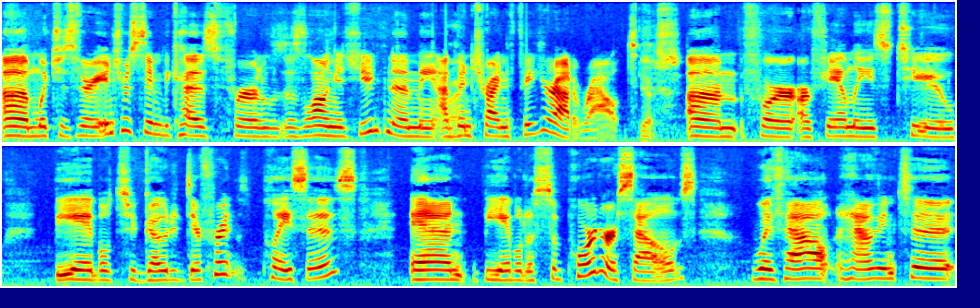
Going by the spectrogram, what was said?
um, which is very interesting because for as long as you've known me, I've right. been trying to figure out a route yes. um, for our families to be able to go to different places and be able to support ourselves without having to,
